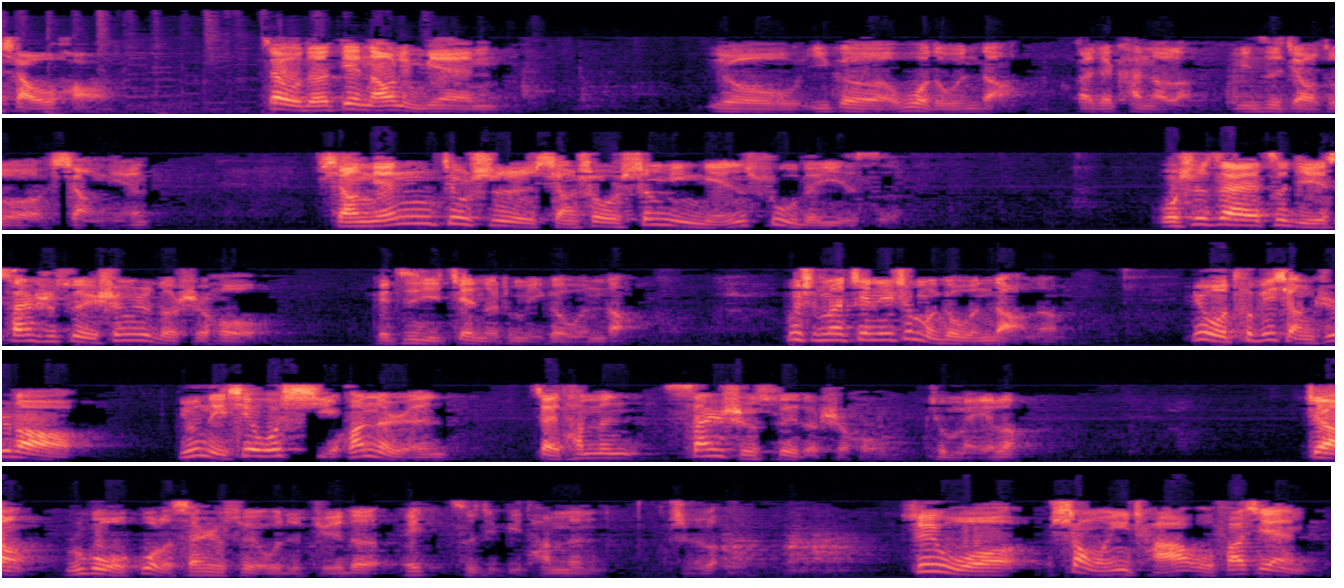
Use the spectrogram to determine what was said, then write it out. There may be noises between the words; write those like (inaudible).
下午好，在我的电脑里面有一个 Word 文档，大家看到了，名字叫做“享年”。享年就是享受生命年数的意思。我是在自己三十岁生日的时候给自己建的这么一个文档。为什么要建立这么个文档呢？因为我特别想知道有哪些我喜欢的人在他们三十岁的时候就没了。这样，如果我过了三十岁，我就觉得，哎，自己比他们值了。所以我上网一查，我发现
